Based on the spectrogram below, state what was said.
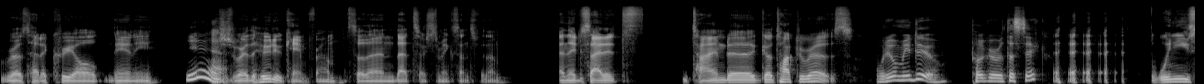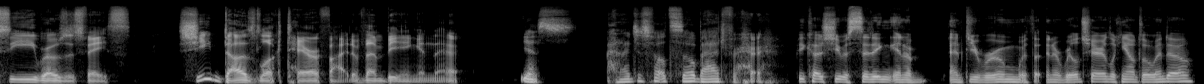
Rose had a Creole nanny, Yeah, which is where the hoodoo came from. So then that starts to make sense for them. And they decided it's time to go talk to Rose. What do you want me to do? Poke her with a stick? when you see Rose's face, she does look terrified of them being in there. yes, And I just felt so bad for her. Because she was sitting in a empty room with in a wheelchair looking out the window.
